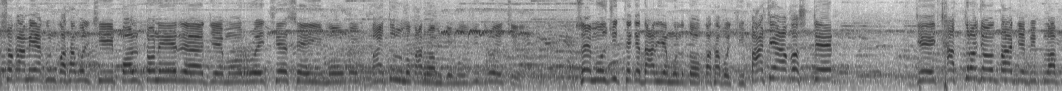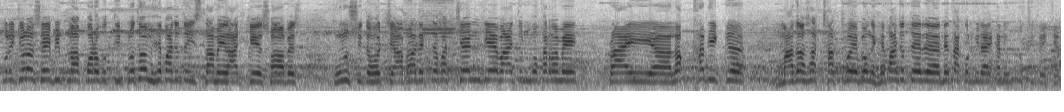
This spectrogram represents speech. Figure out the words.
দর্শক, আমি এখন কথা বলছি পল্টনের যে মোড় রয়েছে, সেই মোড়, বাইতুল মোকাররম যে মসজিদ রয়েছে, সেই মসজিদ থেকে দাঁড়িয়ে মূলত কথা বলছি। পাঁচই আগস্টের যে ছাত্র জনতা যে বিপ্লব করেছিল, সেই বিপ্লব পরবর্তী প্রথম হেফাজতে ইসলামের আজকে সমাবেশ অনুষ্ঠিত হচ্ছে। আপনারা দেখতে পাচ্ছেন যে বাইতুল মোকাররমে প্রায় লক্ষাধিক মাদ্রাসার ছাত্র এবং হেফাজতের নেতাকর্মীরা এখানে উপস্থিত হয়েছেন।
